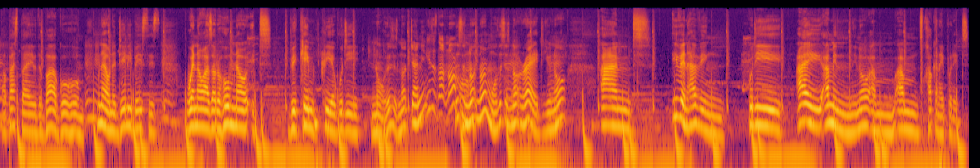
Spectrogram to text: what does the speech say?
I'll pass by the bar, go home. When I on a daily basis. When I was at home now, it became clear. Goody, no, this is not Johnny. This is not normal. This is not normal. This is not right, you know? And even having Goody, I, I mean, you know, um, um, how can I put it?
